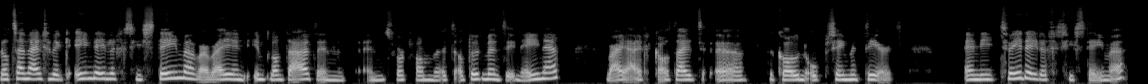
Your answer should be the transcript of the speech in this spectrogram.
dat zijn eigenlijk eendelige systemen waarbij je een implantaat en, en een soort van het abutment in één hebt, waar je eigenlijk altijd de kroon op cementeert. En die tweedelige systemen,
